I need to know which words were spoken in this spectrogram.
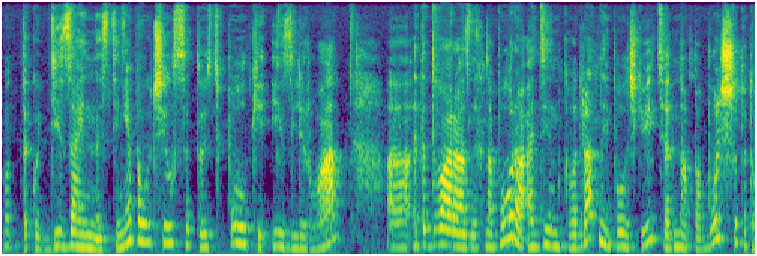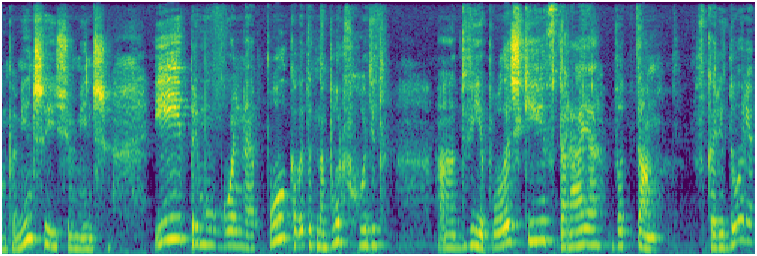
Вот такой дизайн на стене получился. То есть полки из Леруа. А, это два разных набора. Один квадратный полочки, видите, одна побольше, потом поменьше, еще меньше. И прямоугольная полка. В этот набор входит а, две полочки, вторая вот там, коридоре.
